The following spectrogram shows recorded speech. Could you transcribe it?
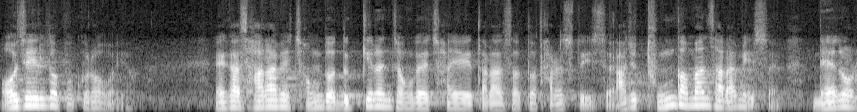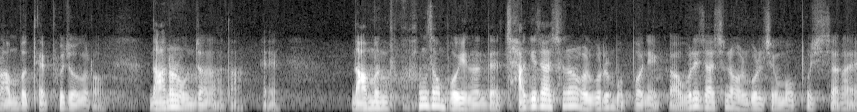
어제 일도 부끄러워요. 그러니까 사람의 정도, 느끼는 정도의 차이에 따라서 또 다를 수도 있어요. 아주 둔감한 사람이 있어요. 내로남부 대표적으로 나는 온전하다. 예. 남은 항상 보이는데 자기 자신은 얼굴을 못 보니까 우리 자신의 얼굴을 지금 못 보시잖아요.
